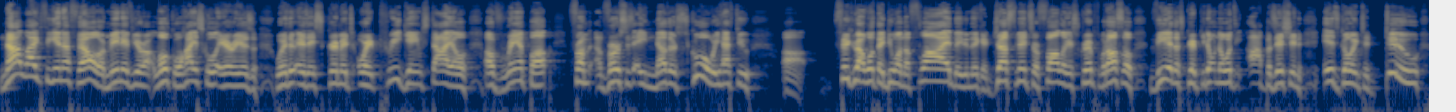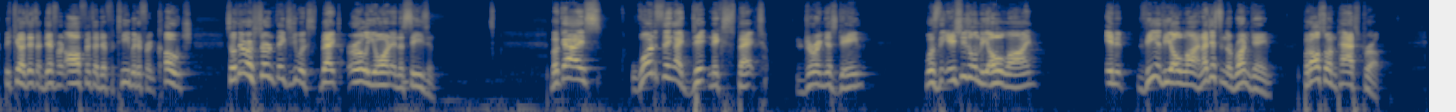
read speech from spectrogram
Not like the NFL or many of your local high school areas where there is a scrimmage or a pregame style of ramp up from versus another school where you have to uh, figure out what they do on the fly, maybe make adjustments or follow your script, but also via the script, you don't know what the opposition is going to do because it's a different offense, a different team, a different coach. So there are certain things you expect early on in the season. But guys, one thing I didn't expect during this game was the issues on the O line, in via the O line, not just in the run game, but also in pass pro.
